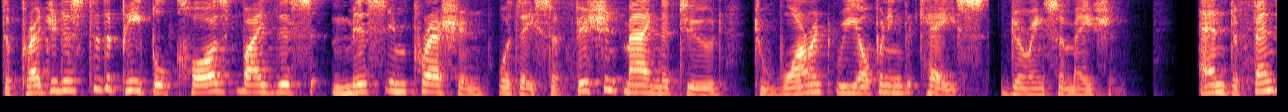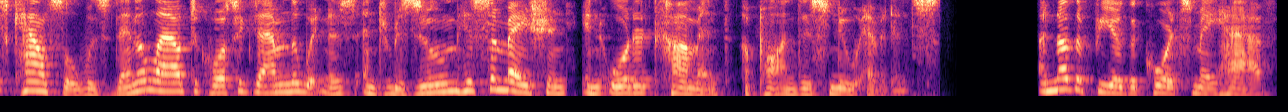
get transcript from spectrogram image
The prejudice to the people caused by this misimpression was a sufficient magnitude to warrant reopening the case during summation. And defense counsel was then allowed to cross examine the witness and to resume his summation in order to comment upon this new evidence. Another fear the courts may have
